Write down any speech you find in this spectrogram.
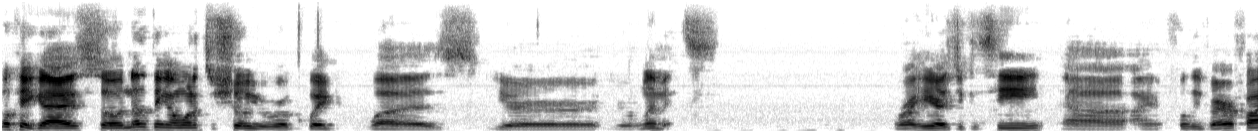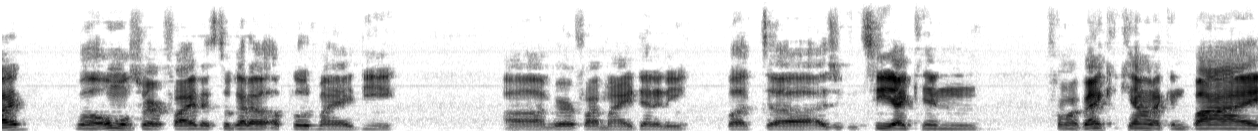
Okay, guys. So another thing I wanted to show you real quick was your your limits. Right here, as you can see, uh, I am fully verified. Well, almost verified. I still got to upload my ID uh, and verify my identity. But uh, as you can see, I can, from my bank account, I can buy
